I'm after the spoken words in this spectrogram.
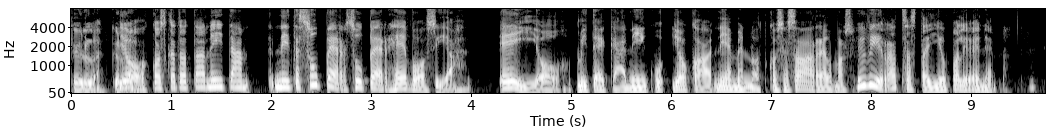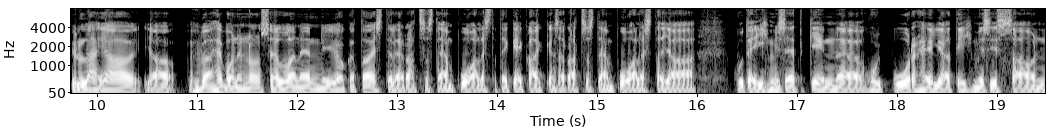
Kyllä, kyllä. Joo, koska tota, niitä, niitä super, super hevosia ei ole mitenkään niin kuin joka niemennotkossa saarelmassa. Hyvin ratsastajia on paljon enemmän. Kyllä, ja, ja hyvä hevonen on sellainen, joka taistelee ratsastajan puolesta, tekee kaikkensa ratsastajan puolesta. Ja kuten ihmisetkin, huippuurheilijat ihmisissä on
